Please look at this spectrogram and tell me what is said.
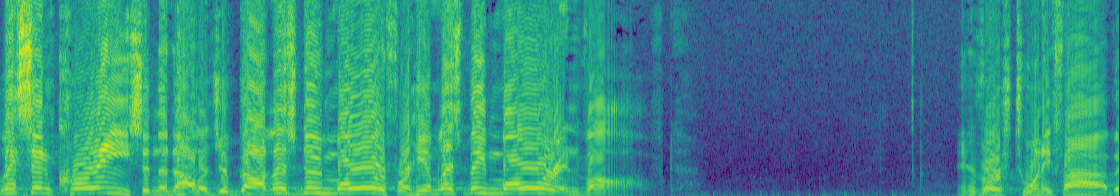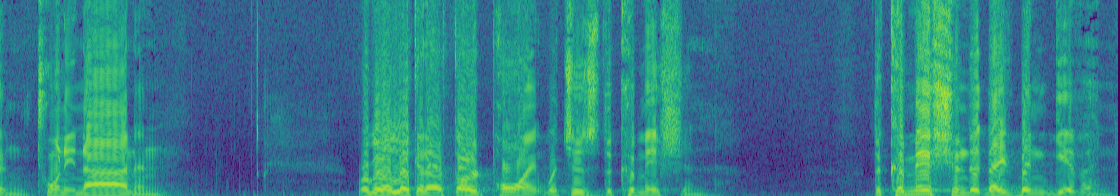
Let's increase in the knowledge of God. Let's do more for Him. Let's be more involved. In verse 25 and 29, and we're going to look at our third point, which is the commission. The commission that they've been given.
